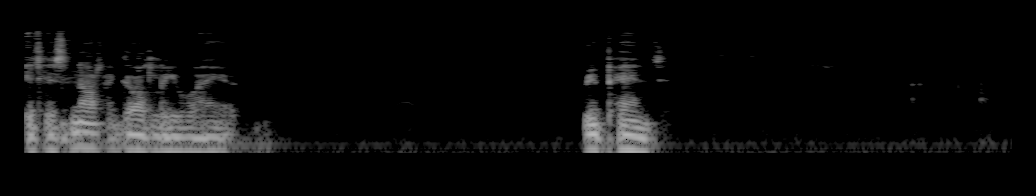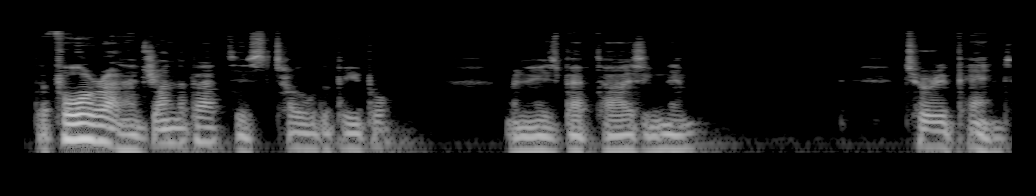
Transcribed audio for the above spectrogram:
It is not a godly way. Repent. The forerunner, John the Baptist, told the people when he was baptizing them to repent.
